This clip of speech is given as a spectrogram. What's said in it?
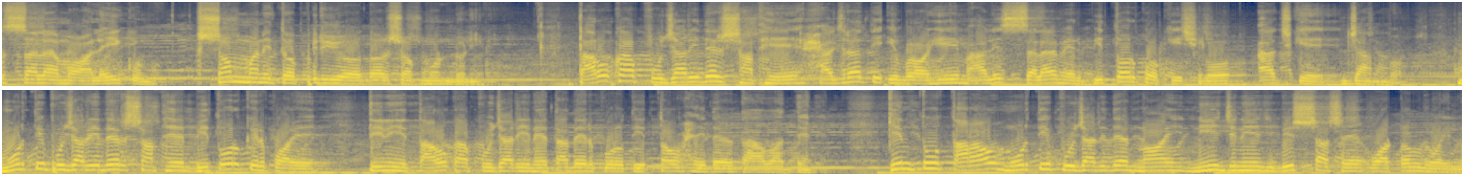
আসসালামু আলাইকুম, সম্মানিত প্রিয় দর্শক মণ্ডলী। তারকা পূজারীদের সাথে হাজরত ইব্রাহিম আলিসালামের বিতর্ক কি ছিল, আজকে জানব। মূর্তি পূজারীদের সাথে বিতর্কের পরে তিনি তারকা পূজারী নেতাদের প্রতি তৌহিদের দাওয়াত দেন। কিন্তু তারাও মূর্তি পূজারীদের নয়, নিজ নিজ বিশ্বাসে অটল রইল।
